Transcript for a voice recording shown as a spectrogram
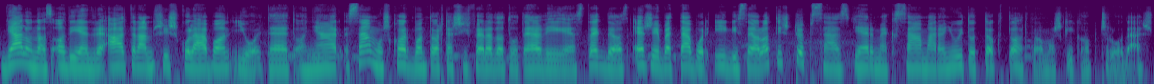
Gyálon az Adi Endre általános iskolában jól telt a nyár, számos karbantartási feladatot elvégeztek, de az Erzsébet tábor égisze alatt is több száz gyermek számára nyújtottak tartalmas kikapcsolódást.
